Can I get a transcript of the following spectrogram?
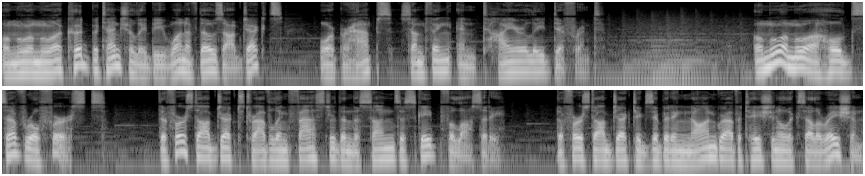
Oumuamua could potentially be one of those objects, or perhaps something entirely different. Oumuamua holds several firsts. The first object traveling faster than the sun's escape velocity, the first object exhibiting non-gravitational acceleration,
